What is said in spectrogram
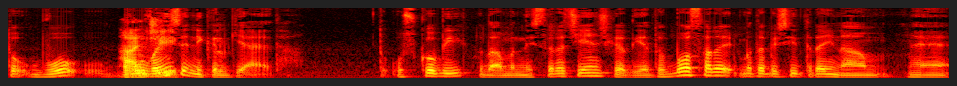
तो वो हाँ वो वहीं से निकल के आया था। तो उसको भी खुदाबंद ने इस तरह चेंज कर दिया। तो बहुत सारे मतलब इसी तरह ही नाम हैं।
